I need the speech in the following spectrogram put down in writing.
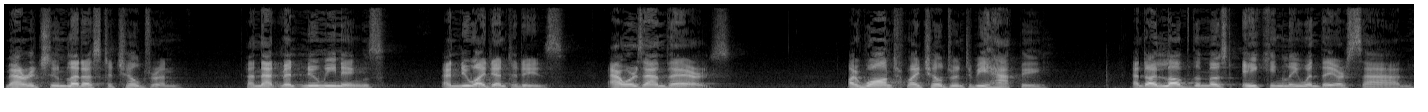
Marriage soon led us to children, and that meant new meanings and new identities, ours and theirs. I want my children to be happy, and I love them most achingly when they are sad.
